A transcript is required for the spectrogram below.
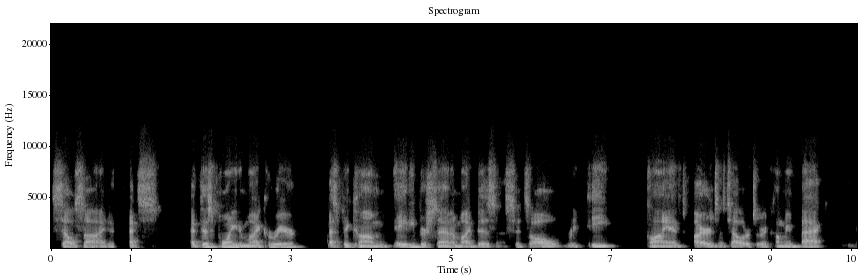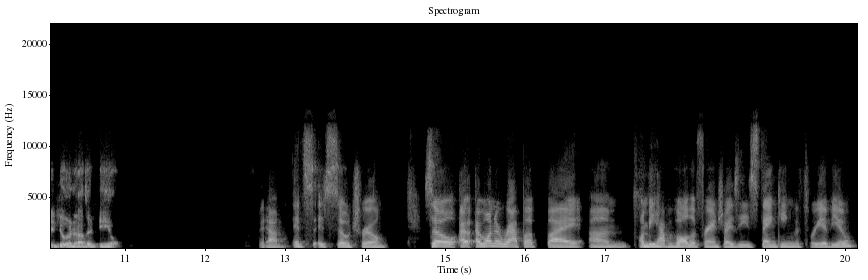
sell side. And that's at this point in my career, that's become 80% of my business. It's all repeat clients, buyers, and sellers that are coming back to do another deal. Yeah, it's it's so true. So I, I want to wrap up by um, on behalf of all the franchisees, thanking the three of you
